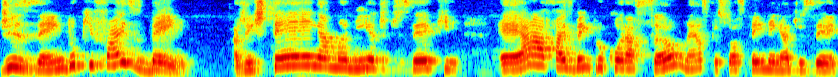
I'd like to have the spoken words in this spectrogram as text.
dizendo que faz bem. A gente tem a mania de dizer que é, ah, faz bem para o coração, né? As pessoas tendem a dizer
